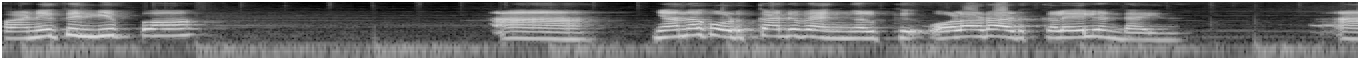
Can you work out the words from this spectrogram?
പണിയൊക്കെ ഇല്ല ഇപ്പൊ? ആ ഞാൻ കൊടുക്കാന്റെ പെങ്ങൾക്ക്. ഓളവിടെ അടുക്കളയിലുണ്ടായിരുന്നു. ആ.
